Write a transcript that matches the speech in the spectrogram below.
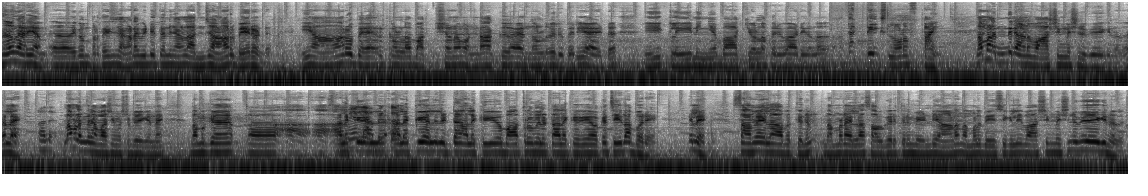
നമുക്കറിയാം ഇപ്പം പ്രത്യേകിച്ച് ഞങ്ങളുടെ വീട്ടിൽ തന്നെ ഞങ്ങൾ അഞ്ച് ആറ് പേരുണ്ട്. ഈ ആറ് പേർക്കുള്ള ഭക്ഷണം ഉണ്ടാക്കുക എന്നുള്ളതിലുപരിയായിട്ട് ഈ ക്ലീനിങ് ബാക്കിയുള്ള പരിപാടികൾ that takes lot of time നമ്മൾ എന്തിനാണ് വാഷിംഗ് മെഷീൻ ഉപയോഗിക്കുന്നത് അല്ലേ? നമ്മൾ എന്തിനാണ് വാഷിംഗ് മെഷീൻ ഉപയോഗിക്കുന്നത് നമുക്ക് അലക്കുകല്ല്. അലക്കുകല്ലിലിട്ട് അലക്കുകയോ ബാത്റൂമിലിട്ട് അലക്കുകയോ ഒക്കെ ചെയ്താൽ പോരെ ഇല്ലേ? സമയ ലാഭത്തിനും നമ്മുടെ എല്ലാ സൗകര്യത്തിനും വേണ്ടിയാണ് നമ്മൾ ബേസിക്കലി വാഷിംഗ് മെഷീൻ ഉപയോഗിക്കുന്നത്.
